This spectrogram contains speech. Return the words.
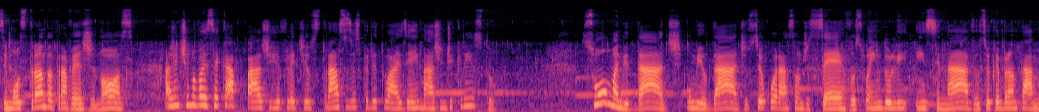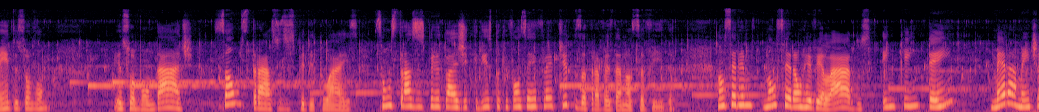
se mostrando através de nós, a gente não vai ser capaz de refletir os traços espirituais e a imagem de Cristo. Sua humanidade, humildade, o seu coração de servo, sua índole ensinável, seu quebrantamento e sua e sua bondade são os traços espirituais, são os traços espirituais de Cristo que vão ser refletidos através da nossa vida. Não, seremos, não serão revelados em quem tem meramente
